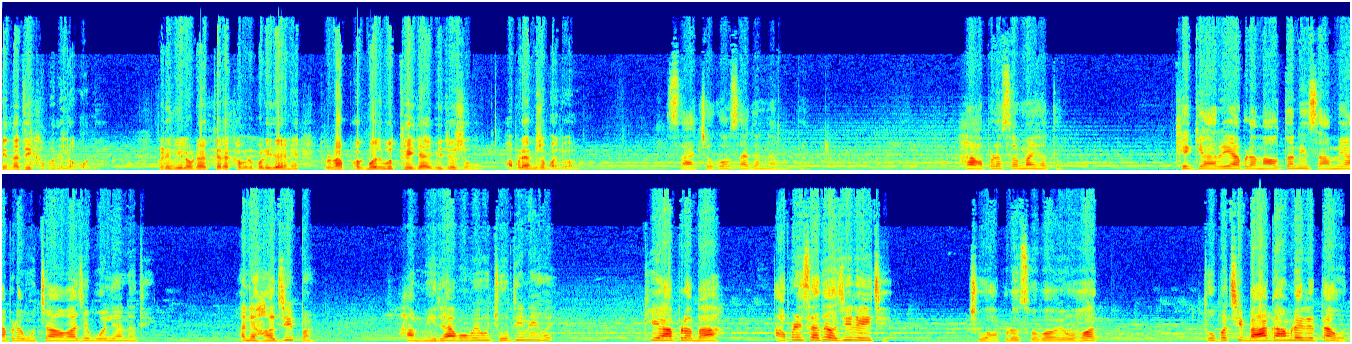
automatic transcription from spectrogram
એ નથી ખબર એ લોકોને. પણ એ લોકોને અત્યારે ખબર પડી જાય ને તો એના પગ મજબૂત થઈ જાય. બીજું શું? આપણે એમ સમજવાનું. સાચો કહો સાગરના પપ્પા. હા આપણો સમય હતો. કે ક્યારેય આપણા માવતરની સામે આપણે ઊંચા અવાજે બોલ્યા નથી. અને હજી પણ હા મીરા બહુ એવું જોતી નહીં હોય કે આપણા બા આપણી સાથે હજી રહી છે. જો આપણો સ્વભાવ એવો હોત, તો પછી બા ગામડે રહેતા હોત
